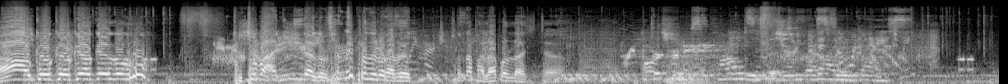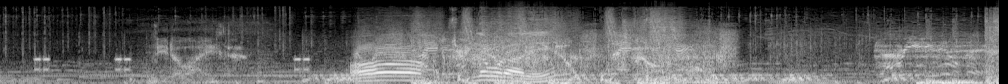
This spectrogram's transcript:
아 page 오케이 오케이 오케이 오케이 오케이 교토가 아닙니다 그럼 상대편으로 가서 존나 발라볼라 진짜. 어 하네 are under attack.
